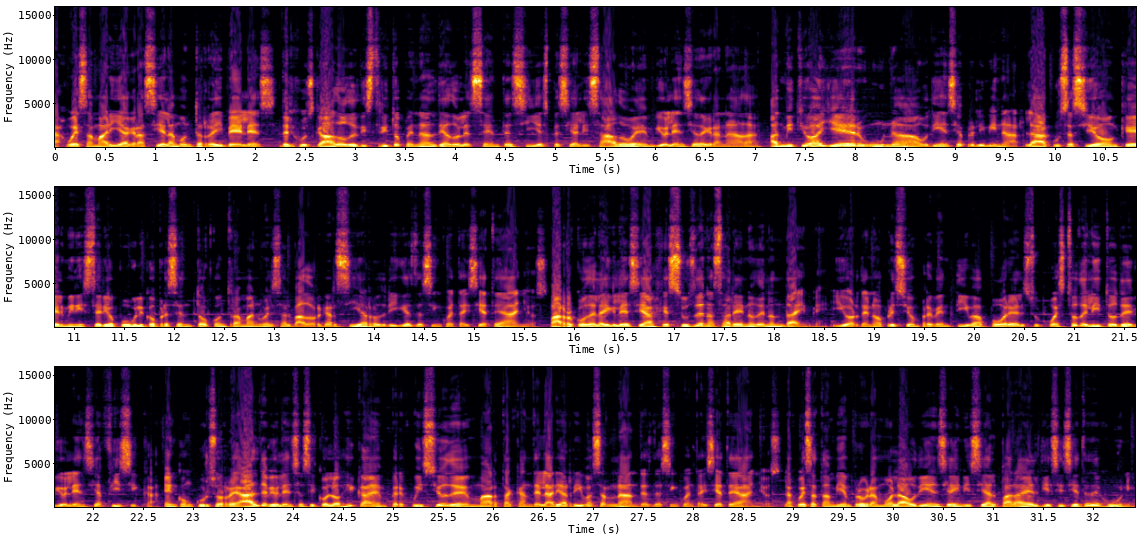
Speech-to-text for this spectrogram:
La jueza María Graciela Monterrey Vélez, del Juzgado de Distrito Penal de Adolescentes y especializado en violencia de Granada, admitió ayer una audiencia preliminar la acusación que el Ministerio Público presentó contra Manuel Salvador García Rodríguez de 57 años, párroco de la iglesia Jesús de Nazareno de Nandaime, y ordenó prisión preventiva por el supuesto delito de violencia física en concurso real de violencia psicológica en perjuicio de Marta Candelaria Rivas Hernández de 57 años. La jueza también programó la audiencia inicial para el 17 de junio,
